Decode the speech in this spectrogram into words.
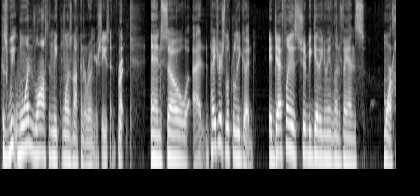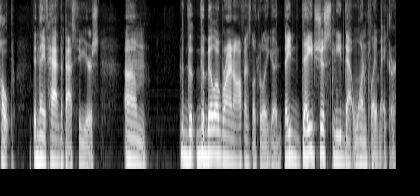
Because we one loss in week one is not going to ruin your season, Right. And so uh, the Patriots looked really good. It definitely should be giving New England fans more hope than they've had in the past few years. Um, the the Bill O'Brien offense looked really good. They they just need that one playmaker.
